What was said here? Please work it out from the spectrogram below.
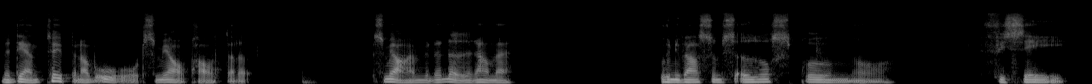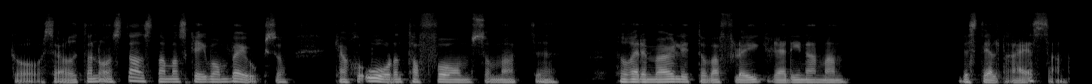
med den typen av ord som jag pratade, som jag använder nu, det här med universums ursprung och fysik och så, utan någonstans när man skriver en bok så kanske orden tar form som att eh, hur är det möjligt att vara flygrädd innan man beställt resan?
